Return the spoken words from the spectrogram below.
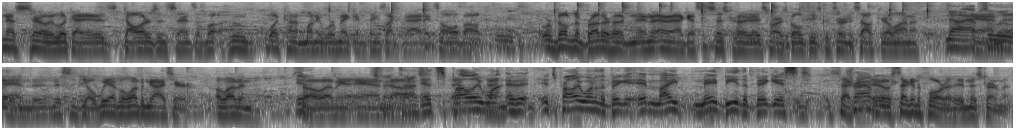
necessarily look at it as dollars and cents of what, who, what kind of money we're making, things like that. It's all about we're building a brotherhood and, and I guess a sisterhood as far as Gold Tee's concerned in South Carolina. No, absolutely. And, and this is you know we have 11 guys here, 11. So I mean, and fantastic. uh, It's probably and- one. and It's probably one of the biggest. It might may be the biggest. second, it traveling. was second to Florida in this tournament.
